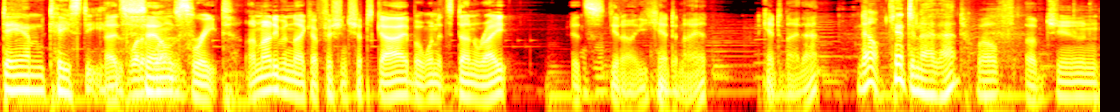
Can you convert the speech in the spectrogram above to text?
damn tasty. That is what it sounds great. I'm not even like a fish and chips guy, but when it's done right, it's Mm-hmm. you know you can't deny it. You can't deny that. No, can't deny that. 12th of June,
